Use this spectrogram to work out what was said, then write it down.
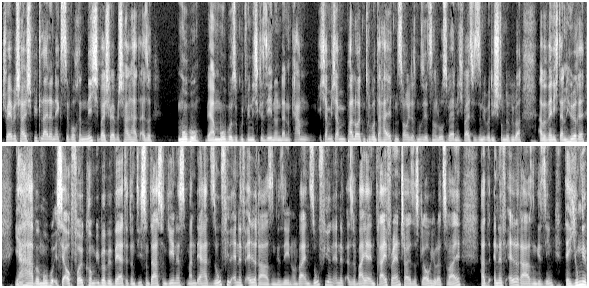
Schwäbisch Hall spielt leider nächste Woche nicht, weil Schwäbisch Hall hat also Mobo. Wir haben Mobo so gut wie nicht gesehen. Und dann kam, ich habe mich mit ein paar Leuten drüber unterhalten. Sorry, das muss ich jetzt noch loswerden. Ich weiß, wir sind über die Stunde rüber. Aber wenn ich dann höre, ja, aber Mobo ist ja auch vollkommen überbewertet und dies und das und jenes, Mann, der hat so viel NFL-Rasen gesehen und war in so vielen NFL, also war ja in drei Franchises, glaube ich, oder zwei, hat NFL-Rasen gesehen. Der Junge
